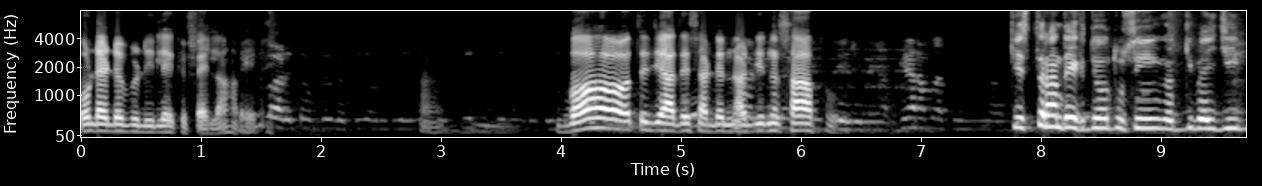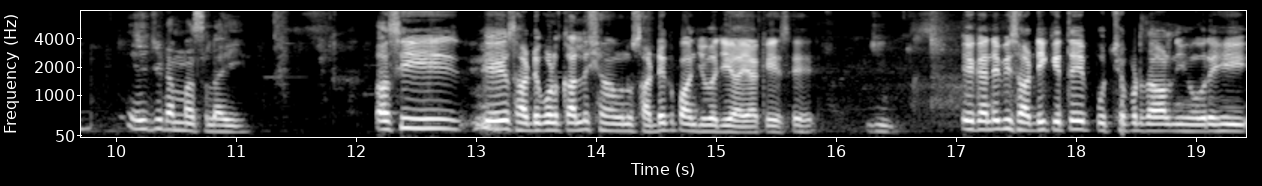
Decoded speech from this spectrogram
ਉਹ ਡੈਡ ਬੜੀ ਲੈ ਕੇ ਪਹਿਲਾਂ ਆ ਰਹੇ ਨੇ। ਹਾਂ। ਬਹੁਤ ਜ਼ਿਆਦਾ ਸਾਡੇ ਨਾਲ ਜੀ ਇਨਸਾਫ ਹੋ ਕਿਸ ਤਰ੍ਹਾਂ ਦੇਖਦੇ ਹੋ ਤੁਸੀਂ ਅੱਗੀ ਬਾਈ ਜੀ ਇਹ ਜਿਹੜਾ ਮਸਲਾ ਹੈ ਅਸੀਂ ਇਹ ਸਾਡੇ ਕੋਲ ਕੱਲ ਸ਼ਾਮ ਨੂੰ 5:30 ਵਜੇ ਆਇਆ ਕੇਸ ਇਹ। ਜੀ। ਇਹ ਕਹਿੰਦੇ ਵੀ ਸਾਡੀ ਕਿਤੇ ਪੁੱਛ ਪੜਤਾਲ ਨਹੀਂ ਹੋ ਰਹੀ।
